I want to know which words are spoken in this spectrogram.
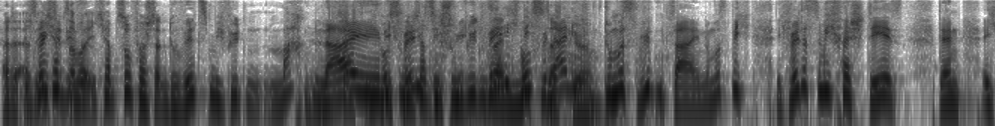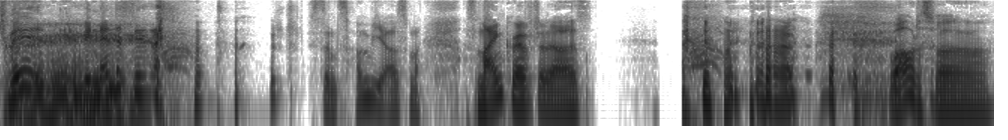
Warte, also Ich ich, aber, ich habe so verstanden, du willst mich wütend machen. Nein, ich, dachte, ich wusste nicht, dass ich schon will- wütend will sein muss nein, dafür. ich, du musst wütend sein. Du musst mich, ich will, dass du mich verstehst, denn ich will, wir nennen das jetzt, bist du ein Zombie aus, aus Minecraft oder was? wow, das war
